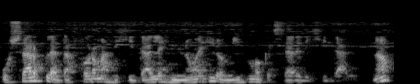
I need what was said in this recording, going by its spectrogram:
usar plataformas digitales no es lo mismo que ser digital, ¿no?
